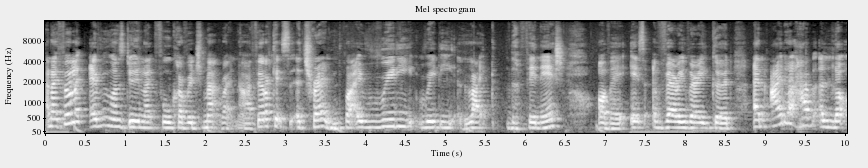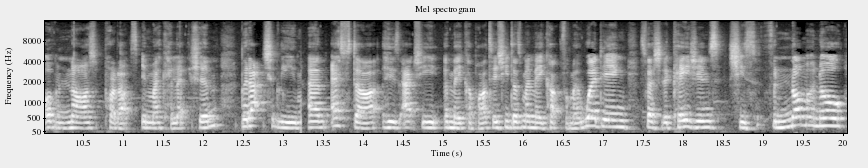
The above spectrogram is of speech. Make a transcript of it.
And I feel like everyone's doing like full coverage matte right now. I feel like it's a trend, but I really, really like the finish of it. It's very, very good. And I don't have a lot of NARS products in my collection, but actually um, Esther, who's actually a makeup artist, she does my makeup for my wedding, special occasions. She's phenomenal.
